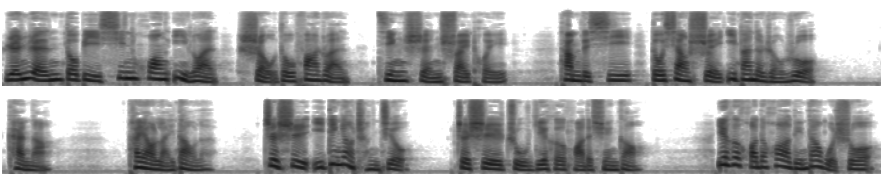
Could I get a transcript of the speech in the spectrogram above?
人人都必心慌意乱，手都发软，精神衰颓，他们的膝都像水一般的柔弱。看哪，他要来到了，这事一定要成就。这是主耶和华的宣告。耶和华的话临到我说：“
